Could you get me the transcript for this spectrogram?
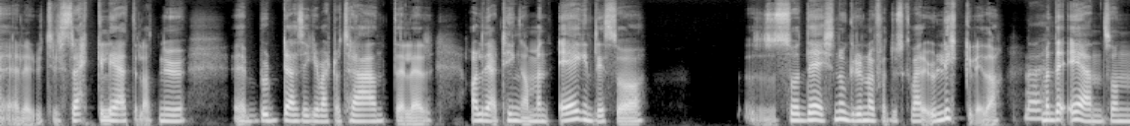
Eller utilstrekkelighet, eller at nå eh, burde jeg sikkert vært og trent, eller alle de her tingene, men egentlig så Så det er ikke noe grunnlag for at du skal være ulykkelig, da. Nei. Men det er en sånn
